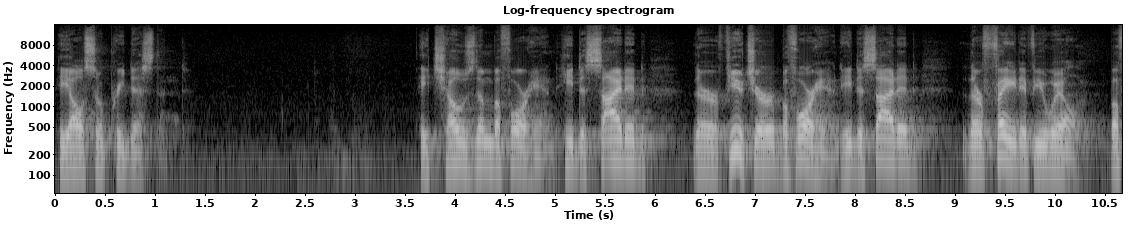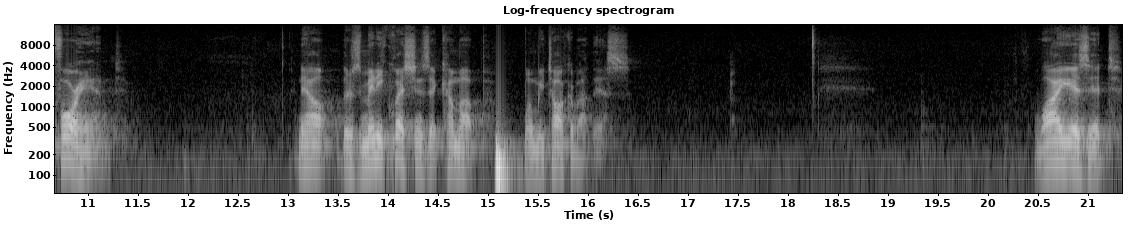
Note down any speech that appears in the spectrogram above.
he also predestined. He chose them beforehand. He decided their future beforehand. He decided their fate, if you will, beforehand. Now, there's many questions that come up when we talk about this. Why is it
